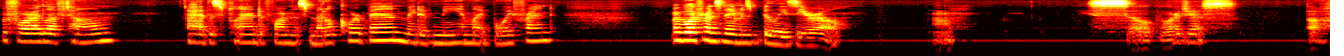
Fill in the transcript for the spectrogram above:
Before I left home, I had this plan to form this metalcore band made of me and my boyfriend. My boyfriend's name is Billy Zero. Mm. He's so gorgeous. Oh,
